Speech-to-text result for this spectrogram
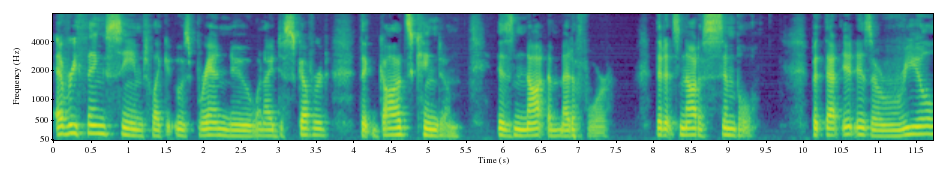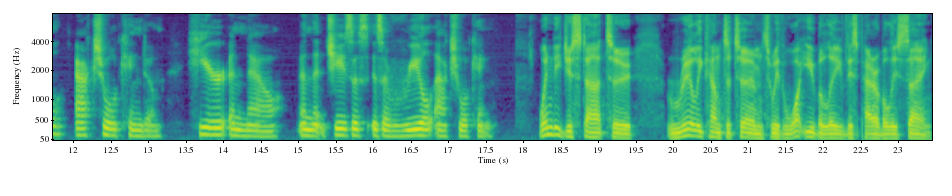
Everything seemed like it was brand new when I discovered that God's kingdom is not a metaphor, that it's not a symbol, but that it is a real, actual kingdom here and now, and that Jesus is a real, actual king. When did you start to really come to terms with what you believe this parable is saying?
